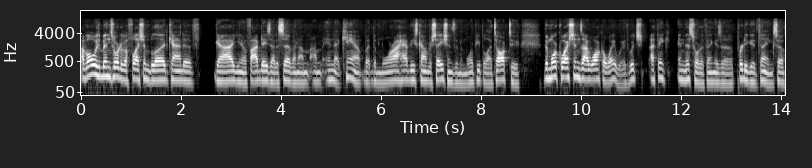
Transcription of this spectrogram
I've always been sort of a flesh and blood kind of guy, you know, 5 days out of 7 I'm I'm in that camp, but the more I have these conversations and the more people I talk to, the more questions I walk away with, which I think in this sort of thing is a pretty good thing. So,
